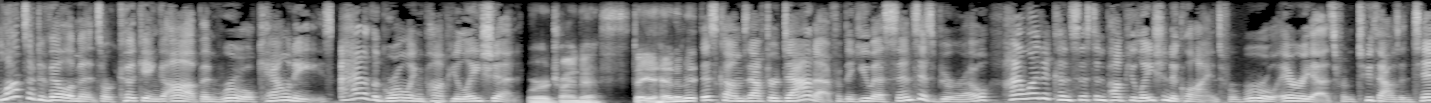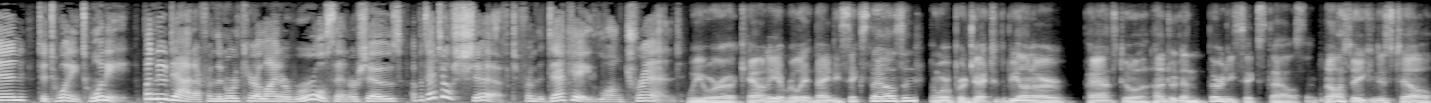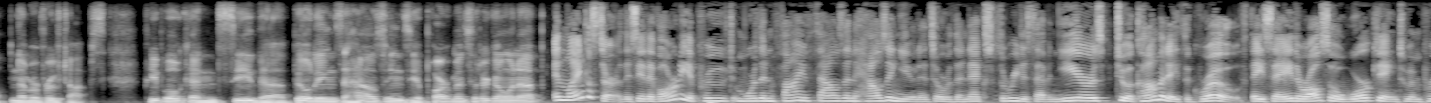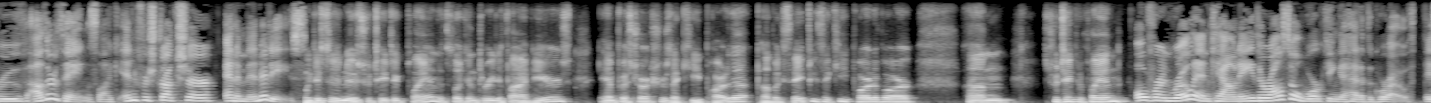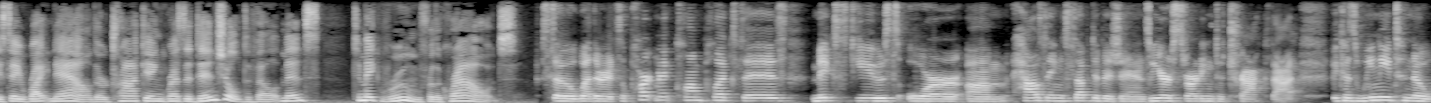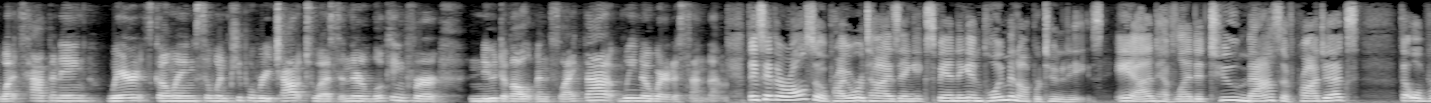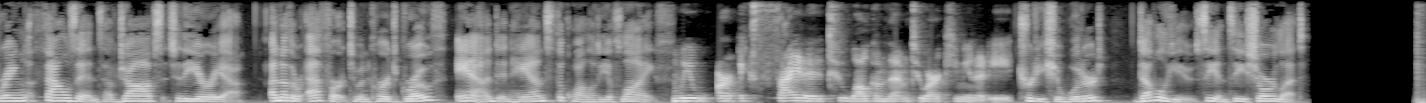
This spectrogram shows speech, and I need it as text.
Lots of developments are cooking up in rural counties ahead of the growing population. We're trying to stay ahead of it. This comes after data from the U.S. Census Bureau highlighted consistent population declines for rural areas from 2010 to 2020. But new data from the North Carolina Rural Center shows a potential shift from the decade long trend. We were a county at really at 96,000, and we're projected to be on our path to 136,000. And also, you can just tell the number of rooftops. People can see the buildings, the housings, the apartments that are going up. In Lancaster, they say they've already approved more than 5,000 housing units over the next three to seven years to accommodate the growth. They say they're also working to improve other things like infrastructure and amenities. We just did a new strategic plan that's looking three to five years. Infrastructure is a key part of that. Public safety is a key part of our um, strategic plan. Over in Rowan County, they're also working ahead of the growth. They say right now they're tracking residential developments to make room for the crowds. So, whether it's apartment complexes, mixed use, or um, housing subdivisions, we are starting to track that because we need to know what's happening, where it's going. So, when people reach out to us and they're looking for new developments like that, we know where to send them. They say they're also prioritizing expanding employment opportunities and have landed two massive projects that will bring thousands of jobs to the area another effort to encourage growth and enhance the quality of life. We are excited to welcome them to our community. Tradisha Woodard, WCNC Charlotte.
